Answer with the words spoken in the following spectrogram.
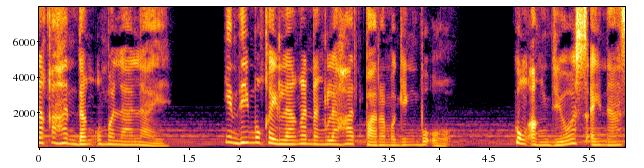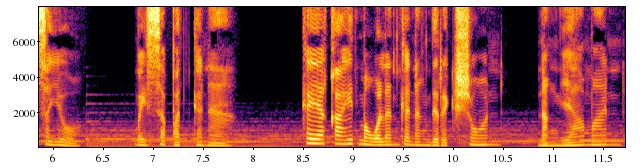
nakahandang umalalay. Hindi mo kailangan ng lahat para maging buo. Kung ang Diyos ay nasa iyo, may sapat ka na. Kaya kahit mawalan ka ng direksyon, ng yaman,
